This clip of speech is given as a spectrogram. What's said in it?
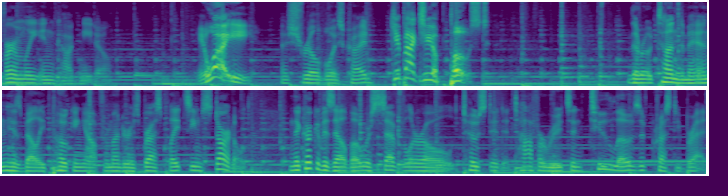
firmly incognito. Iwai! A shrill voice cried. Get back to your post! The rotund man, his belly poking out from under his breastplate, seemed startled. In the crook of his elbow were several toasted taffa roots and two loaves of crusty bread.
